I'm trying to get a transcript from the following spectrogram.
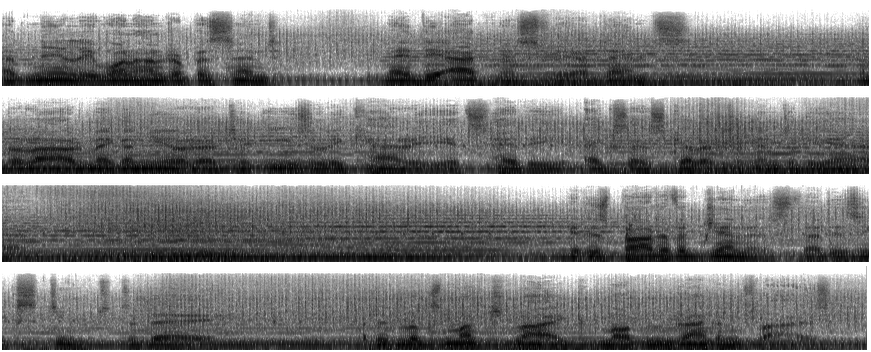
at nearly 100% made the atmosphere dense and allowed Meganeura to easily carry its heavy exoskeleton into the air. It is part of a genus that is extinct today, but it looks much like modern dragonflies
